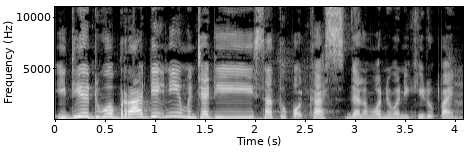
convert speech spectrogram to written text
Idea dua beradik ni menjadi satu podcast dalam warna-warni kehidupan.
